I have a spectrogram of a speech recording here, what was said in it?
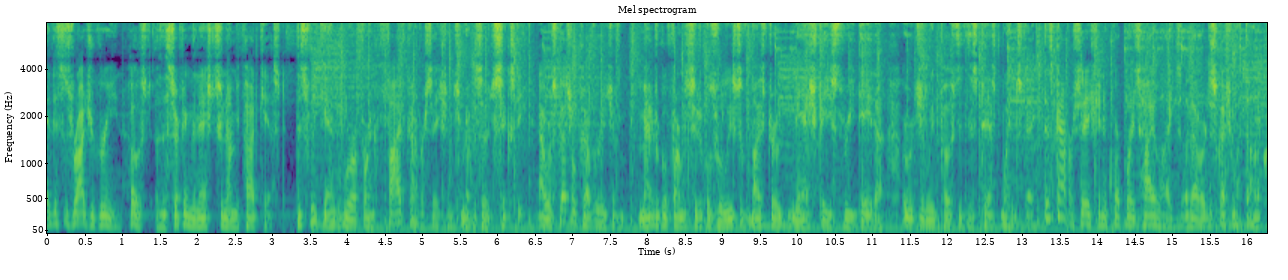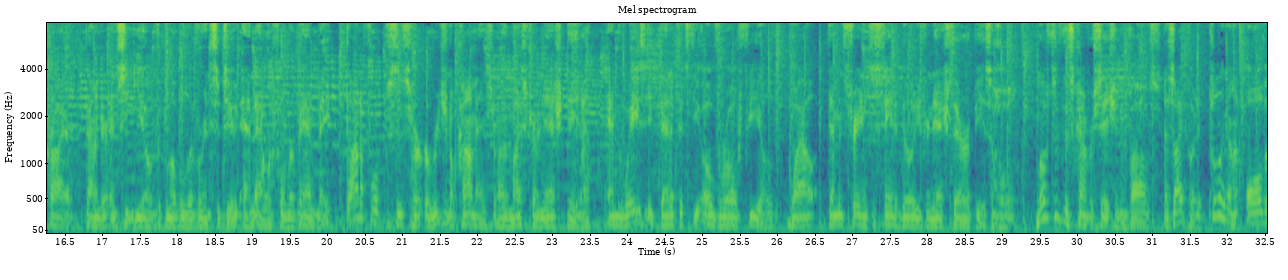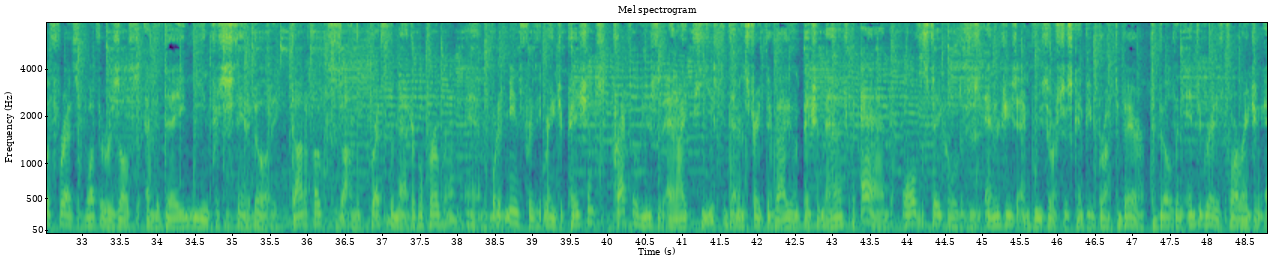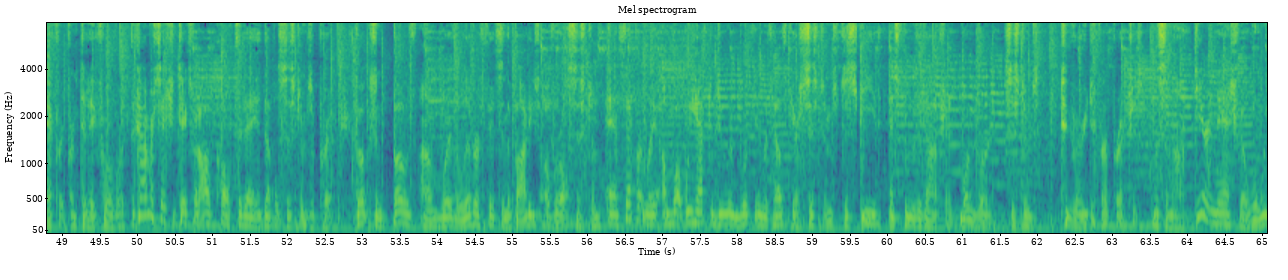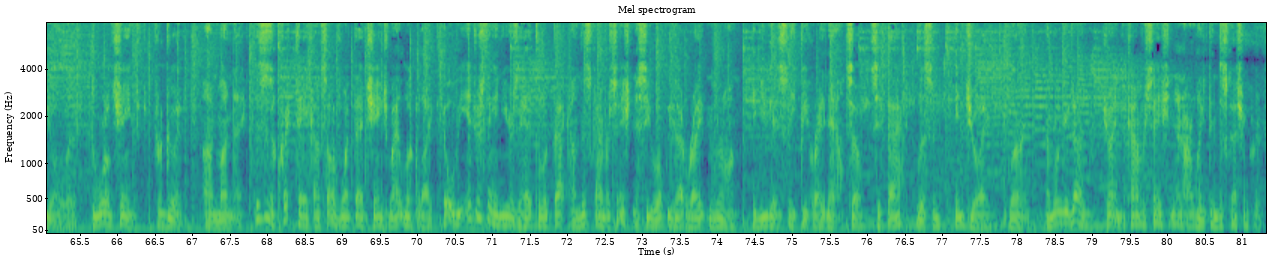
Hi, this is Roger Green, host of the Surfing the Nash Tsunami podcast. This weekend, we're offering five conversations from episode 60. Our special coverage of Madrigal Pharmaceuticals' release of Maestro NASH Phase 3 data, originally posted this past Wednesday. This conversation incorporates highlights of our discussion with Donna Cryer, founder and CEO of the Global Liver Institute and our former bandmate. Donna focuses her original comments around the Maestro NASH data and the ways it benefits the overall field while demonstrating sustainability for NASH therapy as a whole. Most of this conversation involves, as I put it, pulling on all the threads of what the results and the day mean for sustainability. Donna focuses on the breadth of the Madrigal program and what it means for the range of patients, practical use of NITs to demonstrate their value in patient management, and all the stakeholders whose energies and resources can be brought to bear to build an integrated, far-ranging effort from today forward. The conversation takes what I'll call today a double systems approach, focusing both on where the liver fits in the body's overall system and separately on what we have to do in working with healthcare systems to speed and smooth adoption. One word, systems. Two very different approaches. Listen on. Here in Nashville, where we all live, the world changed for good on Monday. This is a quick take on some of what that change might look like. It will be interesting in years ahead to look back on this conversation to see what we got right and wrong. And you get a sneak peek right now. So sit back, listen, enjoy, learn. And when you're done, join the conversation in our LinkedIn discussion group.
